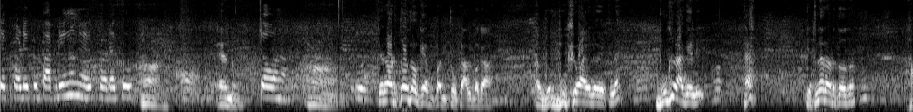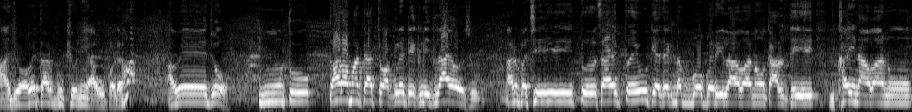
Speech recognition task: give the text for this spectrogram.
એક પડીકું પાપડીનું ને એક પડીકું હા. એનું? ચવાનું હા. તે રડતો તો કેમ પણ તું કાલ બગા? ભૂખ્યો આવેલો એટલે? ભૂખ લાગેલી? હે. એટલે રડતો હતો હા જો હવે તાર ભૂખ્યું નહીં આવવું પડે હા. હવે જો હું તું તારા માટે આ ચોકલેટ એકલી જ લાવ્યો છું. અને પછી તો સાહેબ તો એવું કહે છે કે ડબ્બો ભરી લાવવાનો, કાલથી ખાઈને આવવાનું.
